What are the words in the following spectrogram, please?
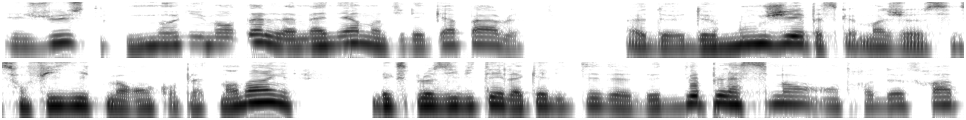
et juste monumental la manière dont il est capable euh, de, bouger, parce que moi, je, son physique me rend complètement dingue. L'explosivité, la qualité de, déplacement entre deux frappes,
